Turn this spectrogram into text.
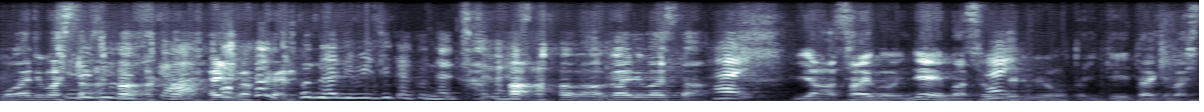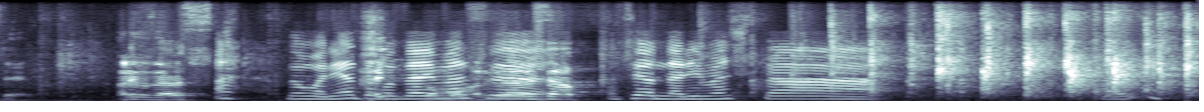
わかりました。よろしいですか？はいわかりました。隣短くなっちゃいました。あわかりました。はいいや最後にねまあテレビのこと言っていただきましてありがとうございます。あ、どうもありがとうございます。はいどうもありがとうございましたお世話になりました。はい。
